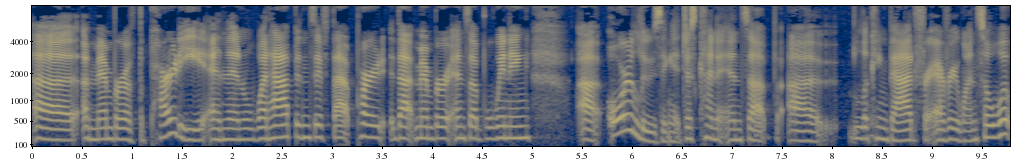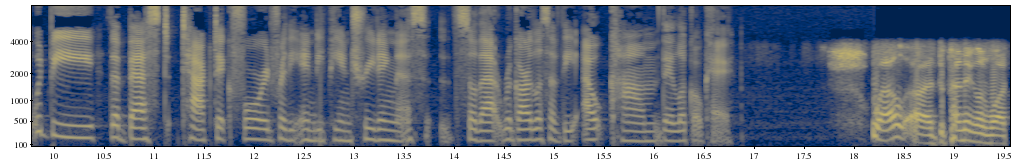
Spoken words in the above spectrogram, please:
uh, a member of the party, and then what happens if that part that member ends up winning uh, or losing? It just kind of ends up uh, looking bad for everyone. So, what would be the best tactic forward for the NDP in treating this so that regardless of the outcome, they look okay? Well, uh, depending on what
